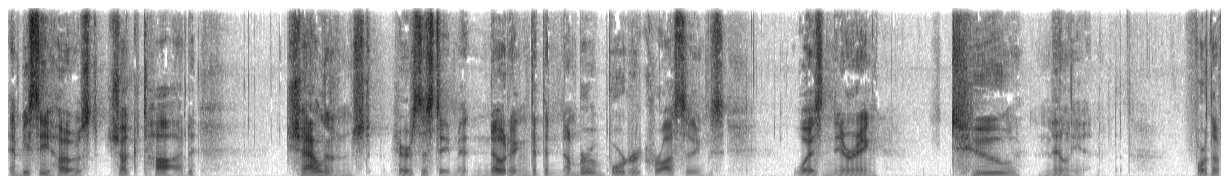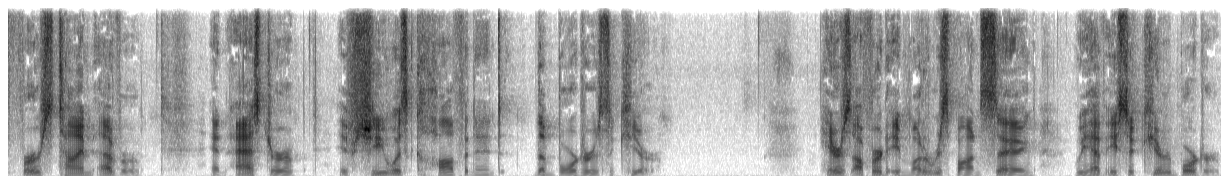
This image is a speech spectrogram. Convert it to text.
NBC host Chuck Todd challenged Harris's statement, noting that the number of border crossings was nearing 2 million for the first time ever and asked her if she was confident the border is secure. Harris offered a muddled response saying, we have a secure border,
